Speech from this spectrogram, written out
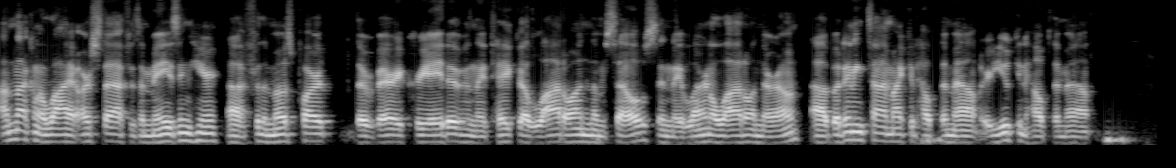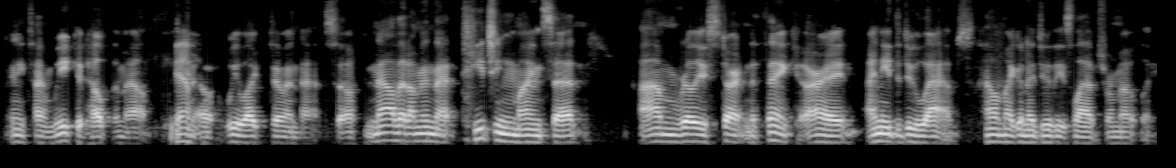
I'm not going to lie, our staff is amazing here uh, for the most part they're very creative and they take a lot on themselves and they learn a lot on their own. Uh, but anytime I could help them out or you can help them out, anytime we could help them out, yeah. you know, we like doing that. So now that I'm in that teaching mindset, I'm really starting to think, all right, I need to do labs. How am I going to do these labs remotely?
